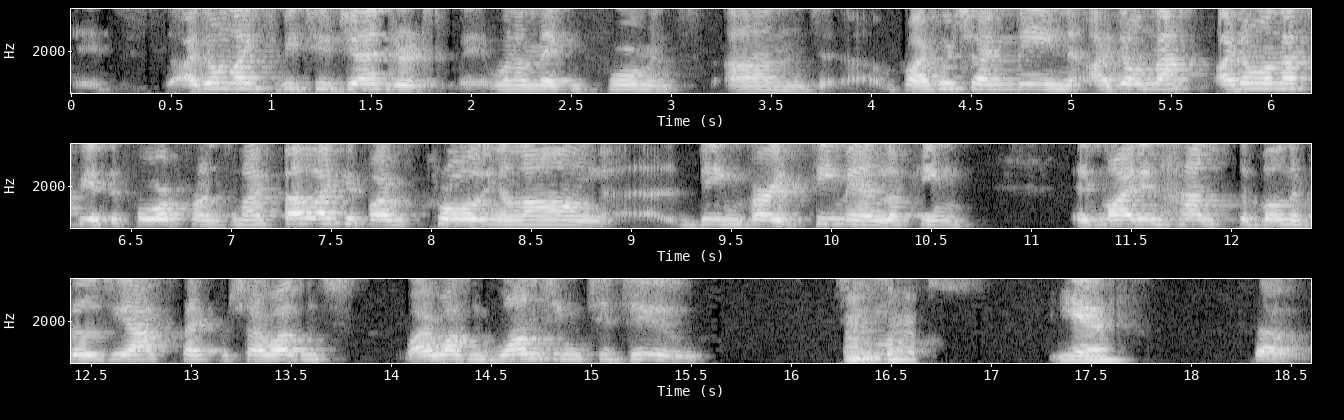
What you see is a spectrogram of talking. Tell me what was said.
It's I don't like to be too gendered when I'm making performance, and by which I mean I don't that I don't want that to be at the forefront. And I felt like if I was crawling along, uh, being very female looking, it might enhance the vulnerability aspect, which I wasn't I wasn't wanting to do too Mhm. much. Yes. So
